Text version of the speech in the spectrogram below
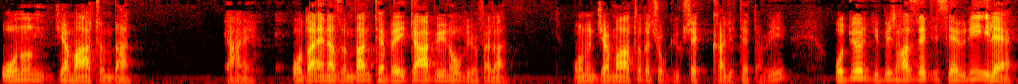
onun cemaatinden yani o da en azından tebe-i tabi'in oluyor falan. Onun cemaati de çok yüksek kalite tabii. O diyor ki biz Hazreti Sevri ile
